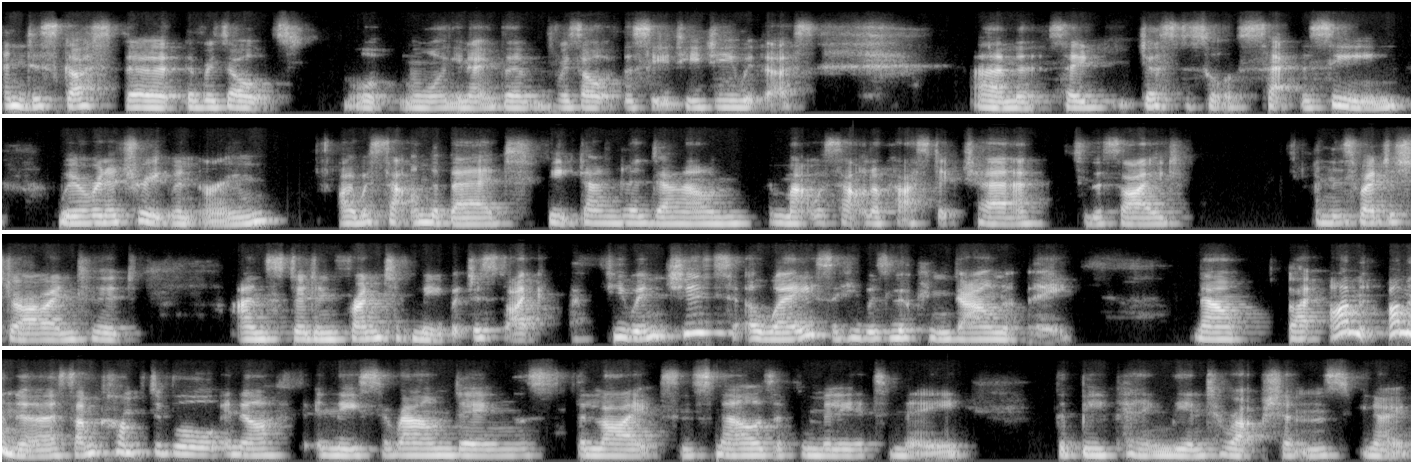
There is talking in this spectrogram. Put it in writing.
and discuss the the results or, you know the result of the CTG with us. Um, so just to sort of set the scene, we were in a treatment room. I was sat on the bed, feet dangling down, and Matt was sat on a plastic chair to the side. And this registrar entered and stood in front of me, but just like a few inches away. So he was looking down at me. Now, like I'm, I'm a nurse, I'm comfortable enough in these surroundings, the lights and smells are familiar to me, the beeping, the interruptions, you know.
